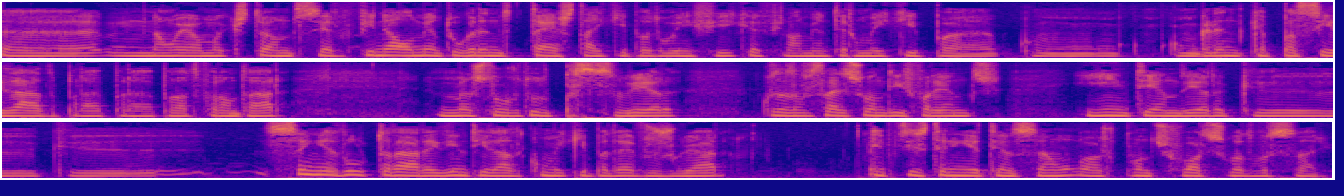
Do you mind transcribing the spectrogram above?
Uh, não é uma questão de ser finalmente o grande teste à equipa do Benfica, finalmente ter uma equipa com, com grande capacidade para, para, para defrontar, mas sobretudo perceber que os adversários são diferentes e entender que, que sem adulterar a identidade como a equipa deve jogar, é preciso terem atenção aos pontos fortes do adversário.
